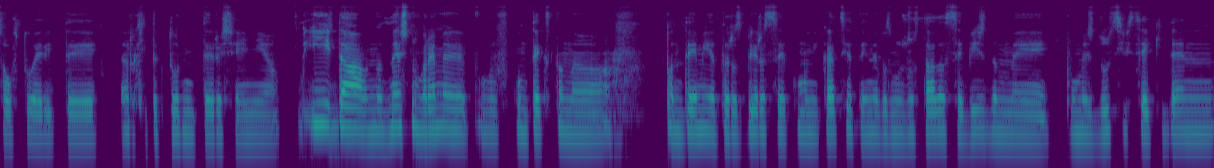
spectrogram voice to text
софтуерите, архитектурните решения. И да, на днешно време в контекста на пандемията, разбира се, комуникацията и невъзможността да се виждаме помежду си всеки ден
